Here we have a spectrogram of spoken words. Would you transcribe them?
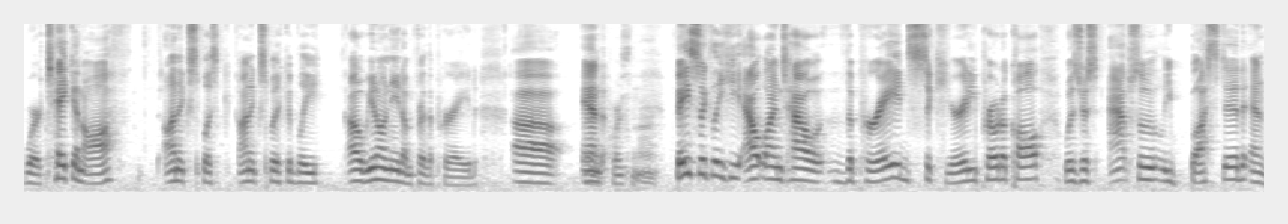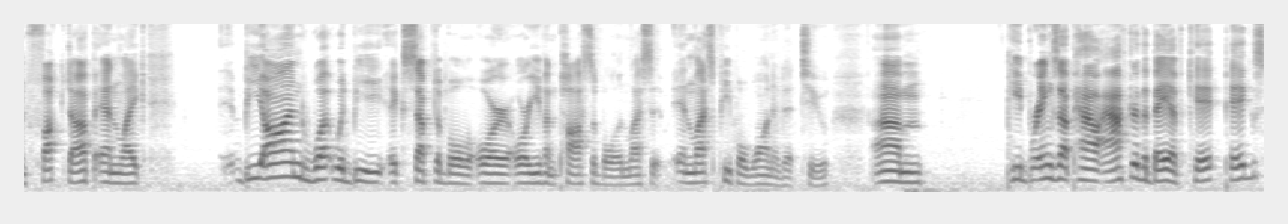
were taken off unexplic- unexplicably. Oh, we don't need them for the parade. Uh, and of course not. Basically, he outlines how the parade security protocol was just absolutely busted and fucked up, and like beyond what would be acceptable or or even possible unless it unless people wanted it to. Um, he brings up how after the Bay of Pigs,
